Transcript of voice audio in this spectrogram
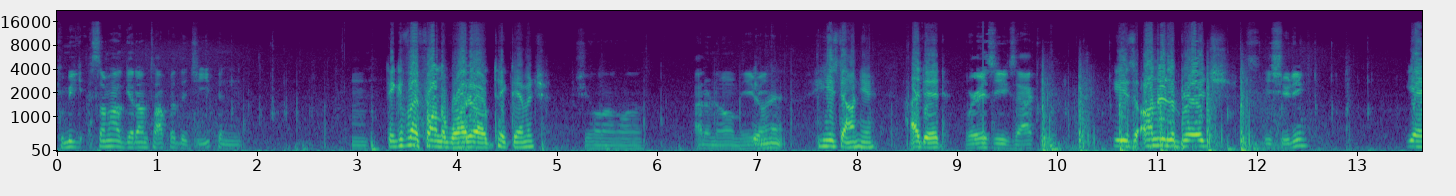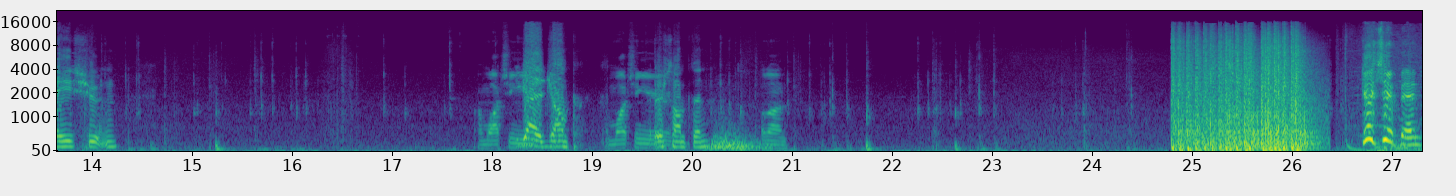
Can we somehow get on top of the jeep and? Hmm. Think if I fall in the water, I'll take damage. Actually, hold on, hold on. I don't know. Maybe. Doing it. He's down here. I did. Where is he exactly? He's under the bridge. He's shooting. Yeah, he's shooting. I'm watching. You You gotta jump I'm watching your. or something. Hold on. Good shit, Ben.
